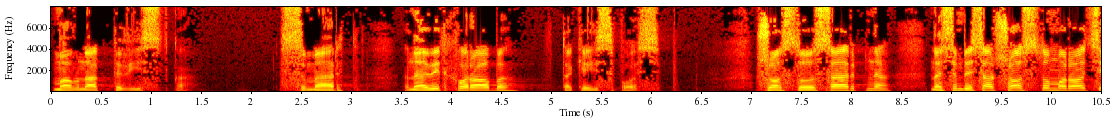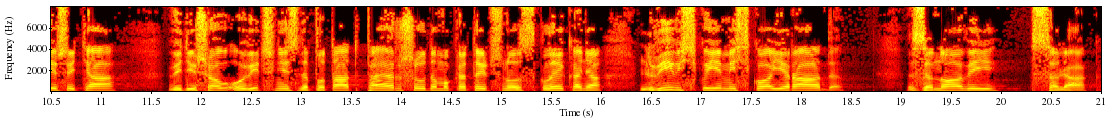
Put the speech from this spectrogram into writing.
мовна активістка. Смерть не від хвороби в такий спосіб. 6 серпня на 76-му році життя відійшов у вічність депутат першого демократичного скликання Львівської міської ради Зиновій Соляк.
